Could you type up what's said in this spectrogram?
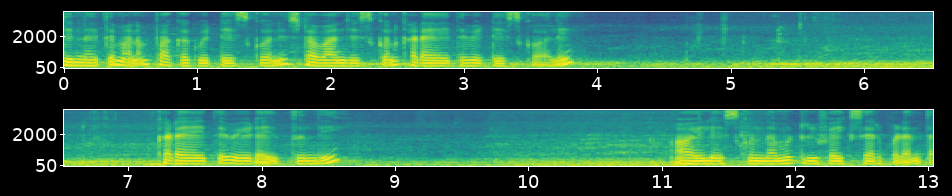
దీన్ని అయితే మనం పక్కకు పెట్టేసుకొని స్టవ్ ఆన్ చేసుకొని కడాయి అయితే పెట్టేసుకోవాలి. కడాయి అయితే వేడవుతుంది. ఆయిల్ వేసుకుందాము డ్రీ ఫ్రైకి సరిపడంత.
